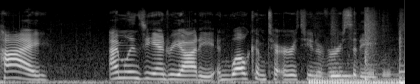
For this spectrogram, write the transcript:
Hi, I'm Lindsay Andriotti, and welcome to Earth University.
